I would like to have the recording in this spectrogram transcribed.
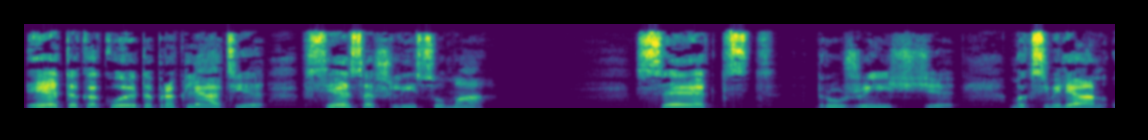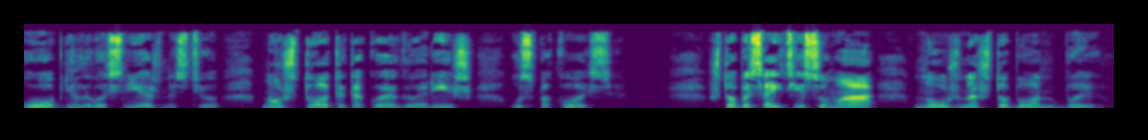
Это какое-то проклятие, все сошли с ума. Секст, дружище, Максимилиан обнял его с нежностью. Ну что ты такое говоришь? Успокойся. Чтобы сойти с ума, нужно, чтобы он был.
